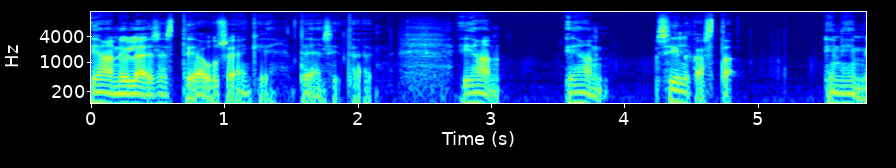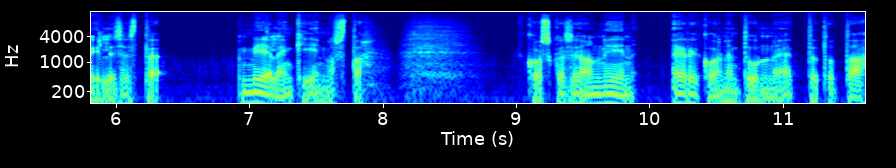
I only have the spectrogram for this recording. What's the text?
Ihan yleisesti ja useinkin teen sitä. ihan, ihan silkasta inhimillisestä mielenkiinnosta, koska se on niin erikoinen tunne, että tota,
